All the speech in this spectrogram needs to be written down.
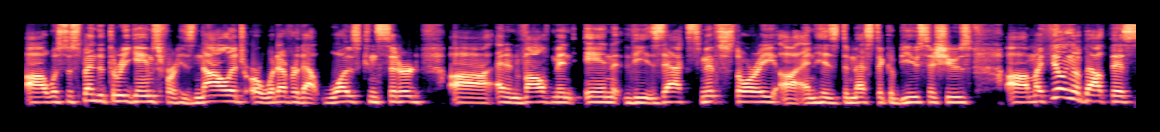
uh, was suspended three games for his knowledge or whatever that was considered uh, an involvement in the Zach Smith story uh, and his domestic abuse issues. Uh, my feeling about this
